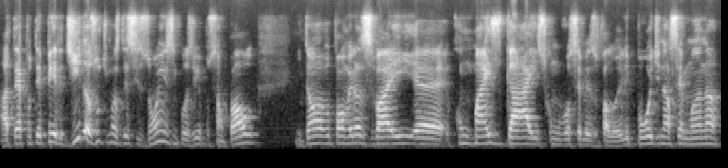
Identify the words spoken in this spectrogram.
até por ter perdido as últimas decisões, inclusive para o São Paulo. Então o Palmeiras vai é, com mais gás, como você mesmo falou. Ele pôde na semana,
